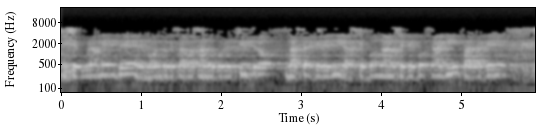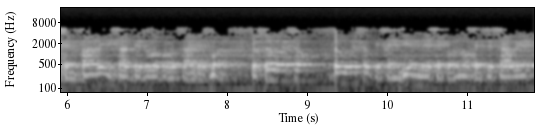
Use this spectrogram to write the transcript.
y seguramente en el momento que está pasando por el filtro basta que le digas que ponga no sé qué cosa aquí para que se enfade y salte todo por los aires. Bueno, pues todo eso todo eso que se entiende, se conoce, se sabe,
